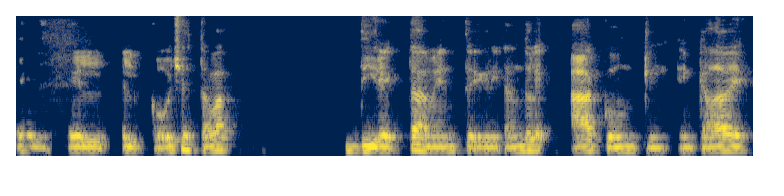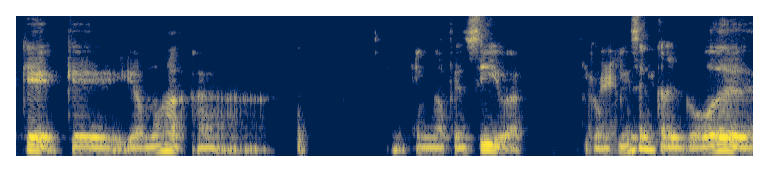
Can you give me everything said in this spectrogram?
El, el, el, coach estaba directamente gritándole a Conklin en cada vez que, que íbamos a, a, en ofensiva Conklin se encargó de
